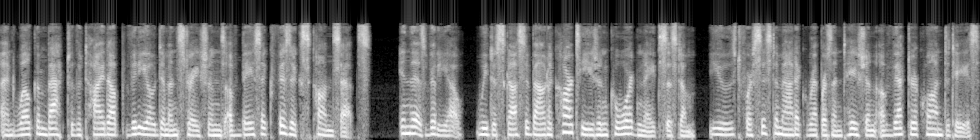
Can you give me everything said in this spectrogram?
and welcome back to the tied up video demonstrations of basic physics concepts. In this video, we discuss about a Cartesian coordinate system, used for systematic representation of vector quantities.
